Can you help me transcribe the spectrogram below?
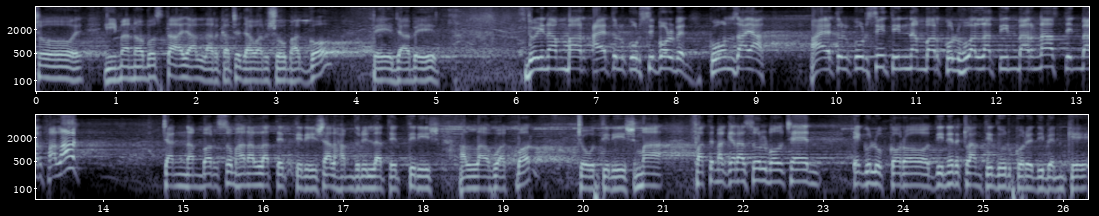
শোয় ইমান অবস্থায় আল্লাহর কাছে যাওয়ার সৌভাগ্য পেয়ে যাবে। দুই নাম্বার আয়াতুল কুরসি পড়বেন, কোন জায়াত? আয়াতুল কুরসি তিন নাম্বার কুলহু আল্লাহ তিনবার নাস, তিনবার ফালাক। চার নাম্বার সুবহান আল্লাহ তেত্রিশ, আলহামদুলিল্লাহ তেত্রিশ, আল্লাহু আকবর চৌত্রিশ। মা ফাতেমাকে রাসুল বলছেন, এগুলো করো, দিনের ক্লান্তি দূর করে দিবেন কে?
